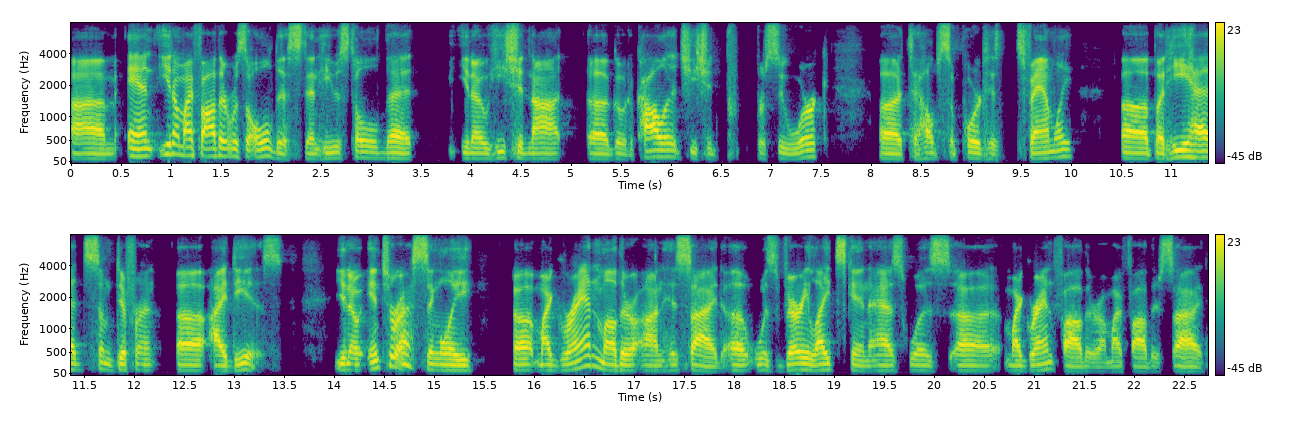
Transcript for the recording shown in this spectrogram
Um, and you know, my father was the oldest, and he was told that you know he should not uh, go to college; he should pursue work uh, to help support his family. but he had some different ideas. You know, interestingly, uh, my grandmother on his side uh, was very light skinned, as was uh, my grandfather on my father's side.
